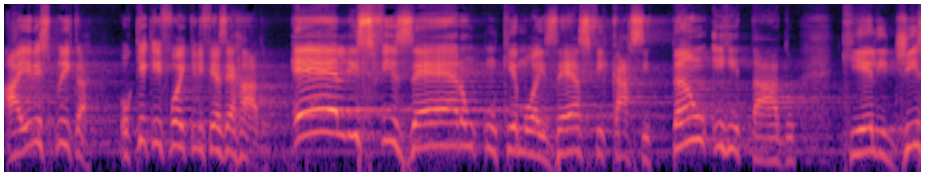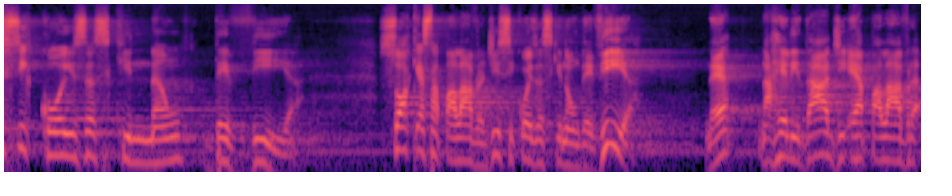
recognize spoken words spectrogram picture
Aí ele explica: o que, que foi que ele fez errado? Eles fizeram com que Moisés ficasse tão irritado que ele disse coisas que não devia. Só que essa palavra disse coisas que não devia, né? Na realidade é a palavra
